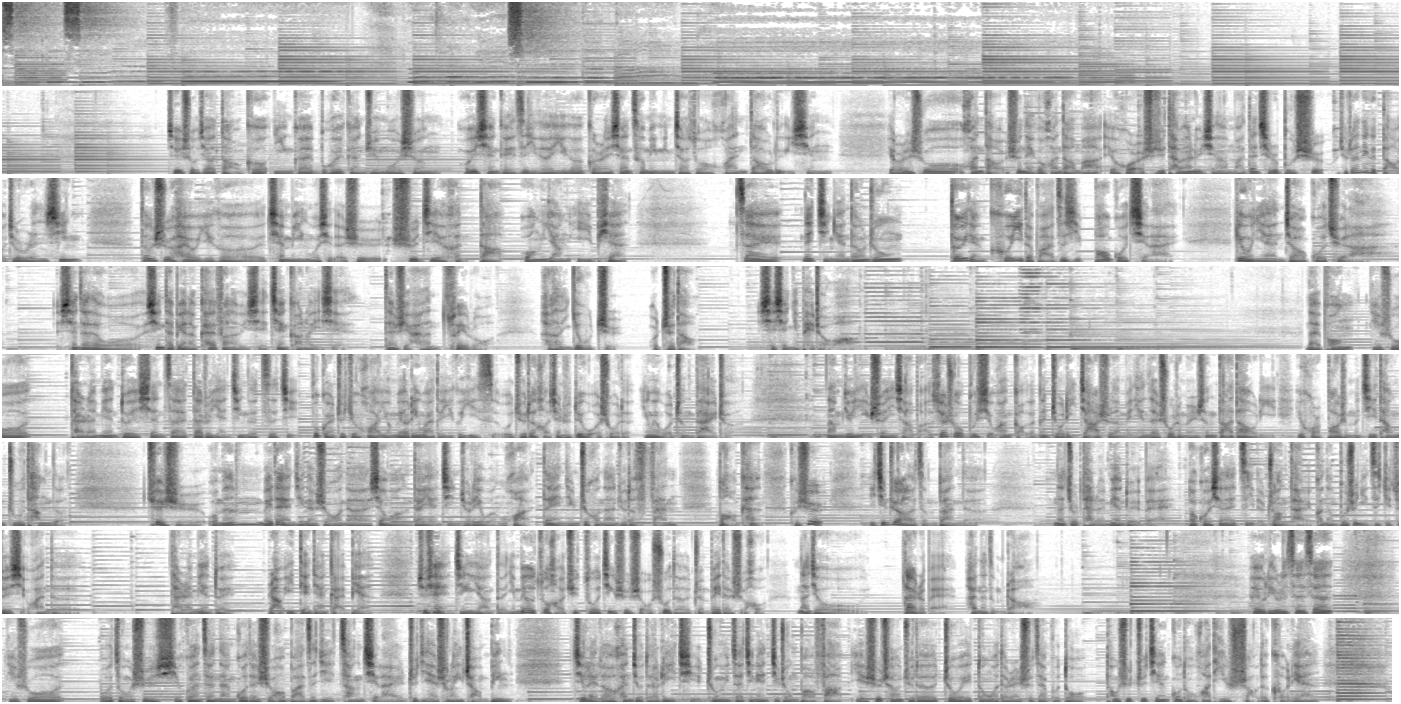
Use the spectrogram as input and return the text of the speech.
这首叫《岛歌》，你应该不会感觉陌生。我以前给自己的一个个人相册命名叫做“环岛旅行”。有人说环岛是哪个环岛吗？又或者是去台湾旅行了吗？但其实不是。我觉得那个岛就是人心。当时还有一个签名，我写的是“世界很大，汪洋一片”。在那几年当中，都有点刻意的把自己包裹起来。六年就要过去了，现在的我心态变得开放了一些，健康了一些。但是也还很脆弱，还很幼稚。我知道，谢谢你陪着我。奶鹏，你说坦然面对现在戴着眼镜的自己，不管这句话有没有另外的一个意思，我觉得好像是对我说的，因为我正戴着。那我们就引申一下吧。虽然说我不喜欢搞得跟哲理家似的，每天在说什么人生大道理，一会儿煲什么鸡汤猪汤的。确实，我们没戴眼镜的时候呢，向往戴眼镜，觉得有文化；戴眼镜之后呢，觉得烦，不好看。可是，已经这样了，怎么办呢？那就是坦然面对呗。包括现在自己的状态，可能不是你自己最喜欢的，坦然面对，然后一点点改变。就像眼镜一样的，你没有做好去做近视手术的准备的时候，那就戴着呗，还能怎么着？还有离人三三，你说。我总是习惯在难过的时候把自己藏起来。这几天生了一场病，积累了很久的力气，终于在今天集中爆发。也时常觉得周围懂我的人实在不多，同事之间共同话题少得可怜。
